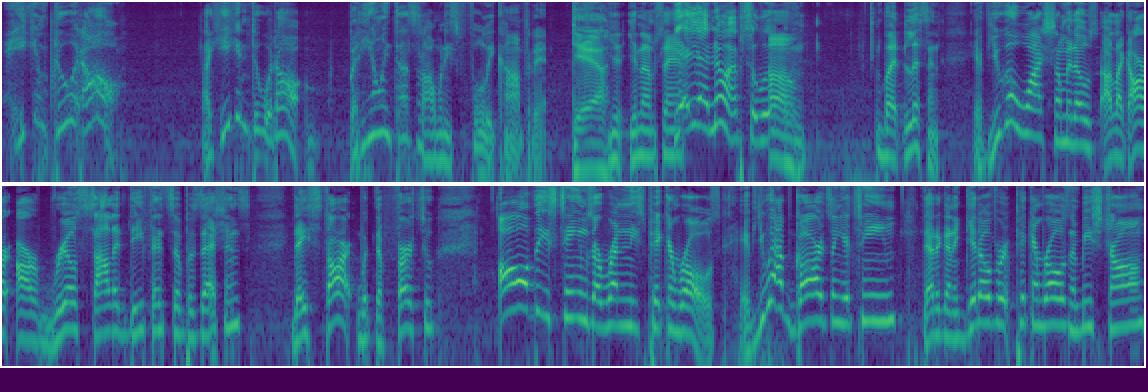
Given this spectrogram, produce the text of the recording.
he can do it all. Like he can do it all, but he only does it all when he's fully confident. Yeah. You, you know what I'm saying? Yeah, yeah, no, absolutely. Um, but listen, if you go watch some of those, uh, like our our real solid defensive possessions, they start with the first two. All these teams are running these pick and rolls. If you have guards on your team that are going to get over pick and rolls and be strong,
